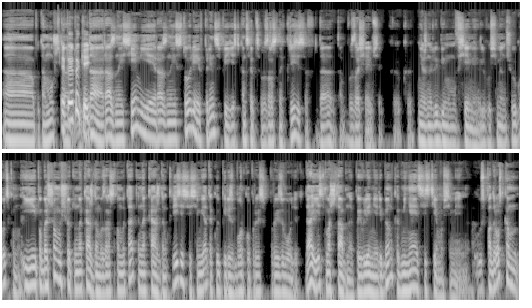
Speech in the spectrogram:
а, потому что... Это, это окей. Да, разные семьи, разные истории, в принципе, есть концепция возрастных кризисов, да, там, возвращаемся к нежно любимому всеми Льву Семеновичу Выгодскому. И по большому счету на каждом возрастном этапе, на каждом кризисе семья такую пересборку производит. Да, есть масштабное появление ребенка, меняет систему семейную. С подростком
